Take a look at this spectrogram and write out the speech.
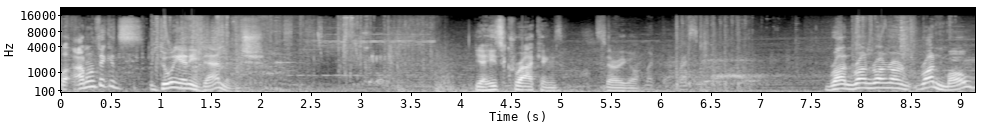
But I don't think it's doing any damage. Yeah, he's cracking. There we go. Run, run, run, run, run, Mo.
